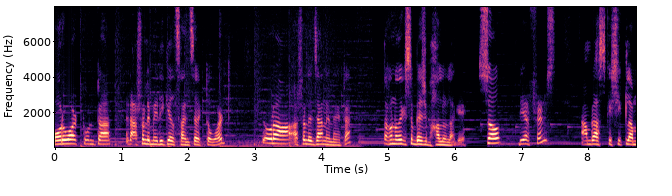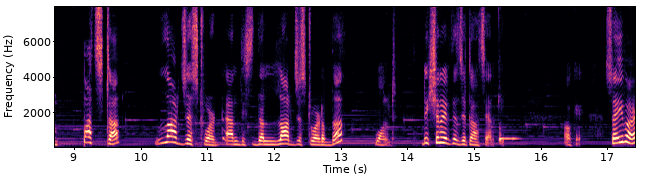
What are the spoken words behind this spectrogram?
বড় ওয়ার্ড কোনটা? এটা আসলে মেডিকেল সায়েন্সের একটা ওয়ার্ড তো ওরা আসলে জানে না এটা। তখন ওদের কাছে বেশ ভালো লাগে। সো ডিয়ার ফ্রেন্ডস আমরা আজকে শিখলাম পাঁচটা largest word and this is the largest word of the world ডিকশনারিতে যেটা আছে আর কি। ওকে সো এইবার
